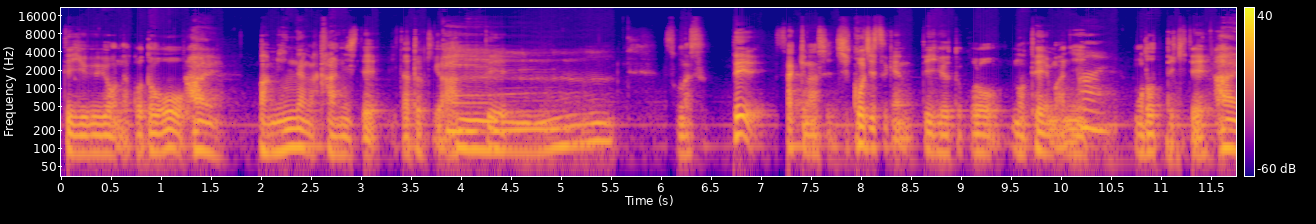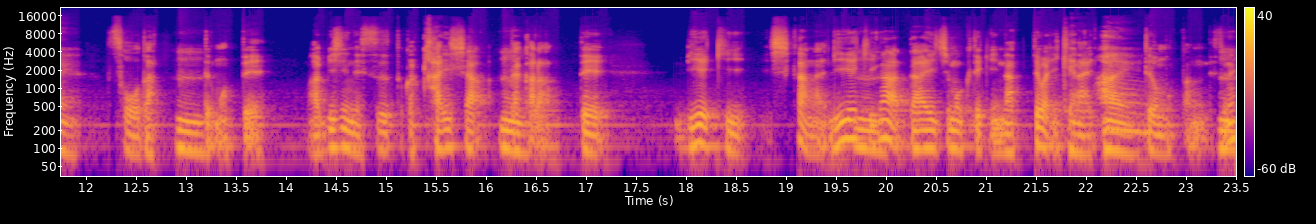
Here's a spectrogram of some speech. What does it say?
ていうようなことを、はい。まあ、みんなが感じていた時があって、うん。そうなんです。でさっきの話自己実現っていうところのテーマにはい。戻ってきて、はい。そうだうんって思って、まあ、ビジネスとか会社だからって利益しかない利益が第一目的になってはいけないはい。って思ったんですね。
